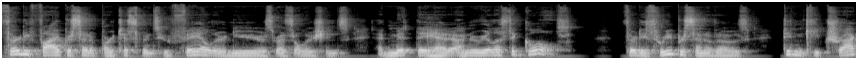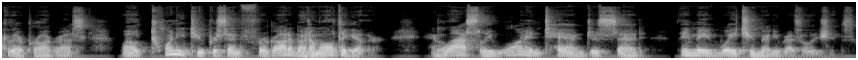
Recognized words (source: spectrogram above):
35% of participants who fail their New Year's resolutions admit they had unrealistic goals. 33% of those didn't keep track of their progress, while 22% forgot about them altogether. And lastly, 1 in 10 just said, they made way too many resolutions.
